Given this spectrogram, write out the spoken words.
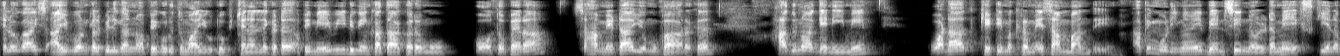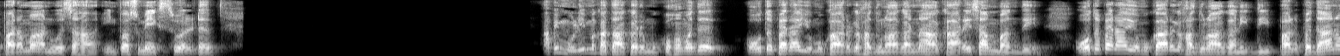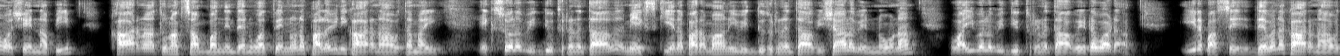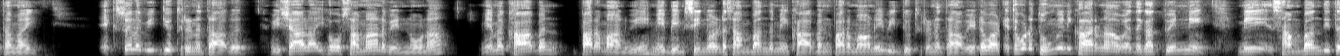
Hello guys අයිබෝන් කල් පිළිගන්න අපේ ගුරුතුමා YouTube channel එකට අපි මේ වීඩියෝ එකෙන් කතා කරමු ඕතෝපෙරා සහ මෙටා යොමුකාරක හඳුනා ගැනීමේ වඩාත් කෙටිම ක්‍රමය සම්බන්ධයෙන්. අපි මුලින්ම මේ බෙන්සින් වලට මේ X කියන පරමාණුව සහ ඉන්පසු මේ X වලට අපි මුලින්ම කතා කරමු කොහොමද ඕතොපැරා යොමුකාරක හඳුනා ගන්න ආකාරය සම්බන්ධයෙන්. ඕතොපැරා යොමුකාරක හඳුනා ගනිද්දී ප්‍රධාන වශයෙන් අපි කාරණා තුනක් සම්බන්ධයෙන් දැනුවත් වෙන්න ඕන. පළවෙනි කාරණාව තමයි X වල විද්‍යුත් ඍණතාව මේ X කියන පරමාණු විද්‍යුත් ඍණතාව විශාල වෙන්න ඕන Y වල විද්‍යුත් ඍණතාවයට වඩා. ඊට පස්සේ දෙවන කාරණාව තමයි X වල විද්‍යුත් ඍණතාව විශාලයි හෝ සමාන වෙන්න ඕන මෙම කාබන් පරමාණුවේ මේ බෙන්සින් වලට සම්බන්ධ මේ කාබන් පරමාණුවේ විද්‍යුත් ඍණතාවයට වට. එතකොට තුන්වෙනි කාරණාව වැදගත් වෙන්නේ මේ සම්බන්ධිත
